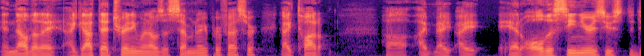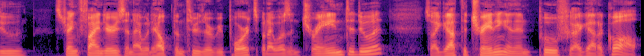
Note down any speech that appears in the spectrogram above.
and now that I, I got that training when I was a seminary professor, I taught. Uh, I, I, I had all the seniors used to do strength finders, and I would help them through their reports, but I wasn't trained to do it. So I got the training, and then poof, I got a call.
